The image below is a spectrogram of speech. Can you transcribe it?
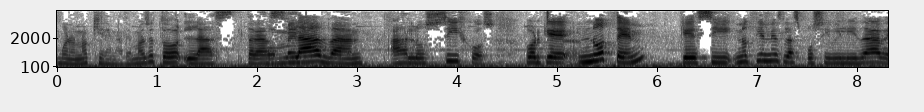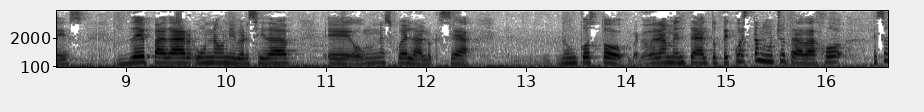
bueno, no quieren, además de todo, las trasladan a los hijos. Porque noten que si no tienes las posibilidades de pagar una universidad eh, o una escuela, lo que sea, de un costo verdaderamente alto, te cuesta mucho trabajo, eso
